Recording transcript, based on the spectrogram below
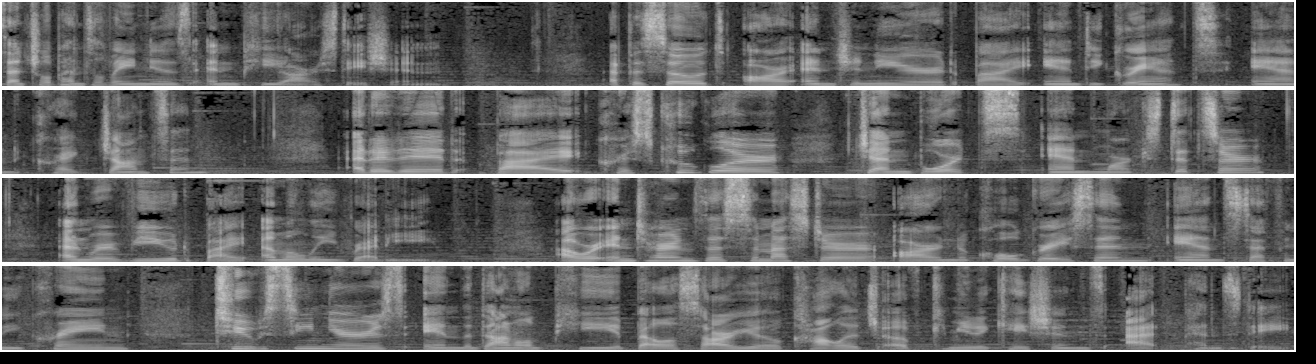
Central Pennsylvania's NPR station. Episodes are engineered by Andy Grant and Craig Johnson, edited by Chris Kugler, Jen Bortz, and Mark Stitzer, and reviewed by Emily Reddy. Our interns this semester are Nicole Grayson and Stephanie Crane, two seniors in the Donald P. Bellisario College of Communications at Penn State.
